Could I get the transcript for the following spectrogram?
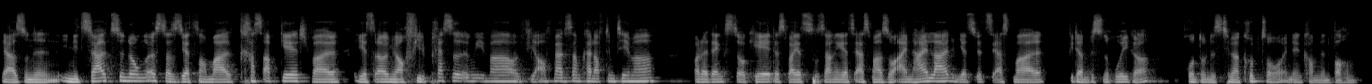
ja, so eine Initialzündung ist, dass es jetzt nochmal krass abgeht, weil jetzt irgendwie auch viel Presse irgendwie war und viel Aufmerksamkeit auf dem Thema? Oder denkst du, okay, das war jetzt sozusagen jetzt erstmal so ein Highlight und jetzt wird es erstmal wieder ein bisschen ruhiger rund um das Thema Krypto in den kommenden Wochen?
